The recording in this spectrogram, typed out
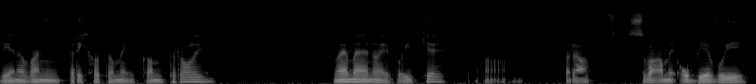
věnovaný trichotomii kontroly. Moje jméno je Vojtěch a rád s vámi objevuji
